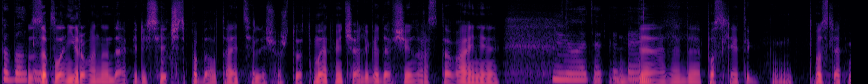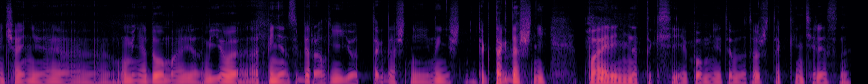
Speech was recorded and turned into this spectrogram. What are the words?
Поболтать? запланированно, да, пересечься, поболтать или еще что-то. Мы отмечали годовщину расставания. Милота какая. Да, да, да. После, этой, после отмечания э, у меня дома ее от меня забирал ее тогдашний, нынешний, так, тогдашний парень на такси. Я помню, это было тоже так интересно.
